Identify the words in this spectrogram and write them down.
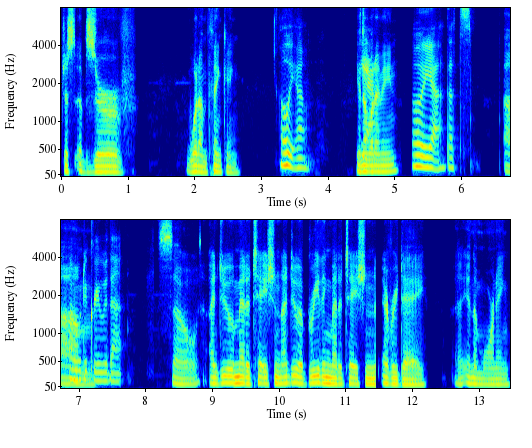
just observe what i'm thinking. Oh yeah. You know yeah. what i mean Oh yeah, that's um, I would um, agree with that. So I do a meditation. I do a breathing meditation every day uh, in the morning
